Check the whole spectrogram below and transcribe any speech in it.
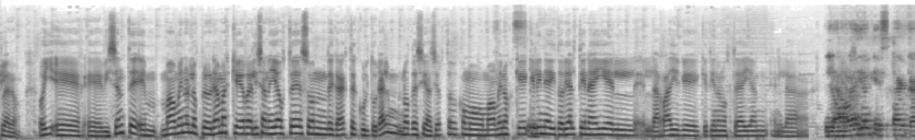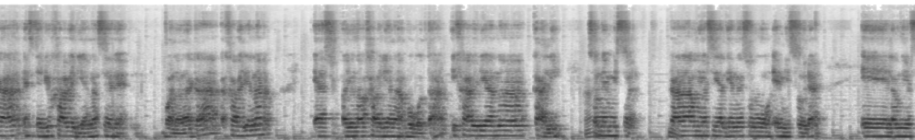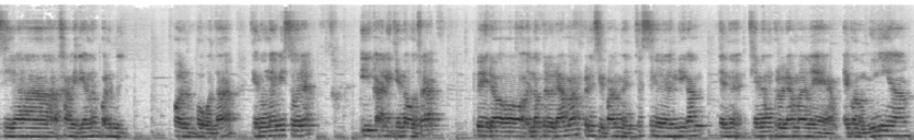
Claro. Oye, eh, eh, Vicente, em, más o menos los programas que realizan allá ustedes son de carácter cultural, nos decían, ¿cierto? Como más o menos, ¿qué, línea editorial tiene ahí el, la radio que, tienen ustedes allá en, la... La radio que está acá, Estéreo Javeriana, se, bueno, de acá, Javeriana, hay una Javeriana Bogotá y Javeriana Cali, ah. son emisoras. Cada universidad tiene su emisora. Eh, la Universidad Javeriana, por por Bogotá, tiene una emisora y Cali tiene otra, pero los programas principalmente se ligan, tiene, tiene un programa de economía,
